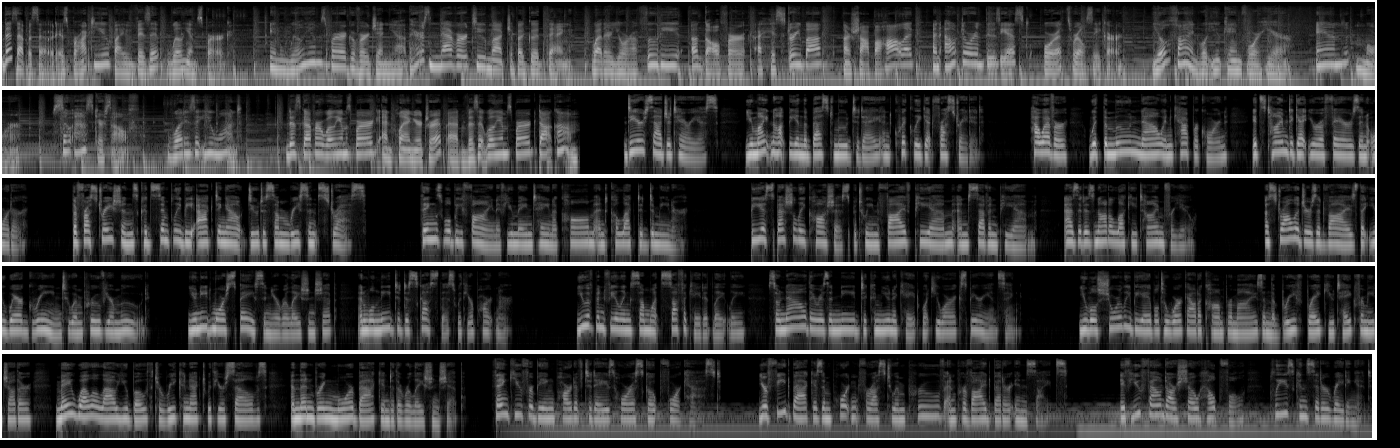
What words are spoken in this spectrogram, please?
This episode is brought to you by Visit Williamsburg. In Williamsburg, Virginia, there's never too much of a good thing. Whether you're a foodie, a golfer, a history buff, a shopaholic, an outdoor enthusiast, or a thrill seeker, you'll find what you came for here and more. So ask yourself, what is it you want? Discover Williamsburg and plan your trip at visitwilliamsburg.com. Dear Sagittarius, you might not be in the best mood today and quickly get frustrated. However, with the moon now in Capricorn, it's time to get your affairs in order. The frustrations could simply be acting out due to some recent stress. Things will be fine if you maintain a calm and collected demeanor. Be especially cautious between 5 p.m. and 7 p.m., as it is not a lucky time for you. Astrologers advise that you wear green to improve your mood. You need more space in your relationship and will need to discuss this with your partner. You have been feeling somewhat suffocated lately, so now there is a need to communicate what you are experiencing. You will surely be able to work out a compromise, and the brief break you take from each other may well allow you both to reconnect with yourselves and then bring more back into the relationship. Thank you for being part of today's horoscope forecast. Your feedback is important for us to improve and provide better insights. If you found our show helpful, please consider rating it.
